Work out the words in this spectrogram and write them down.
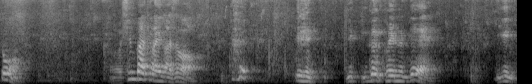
또 어, 신발가에 가서 예, 이- 이걸 구했는데 이게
